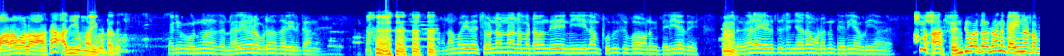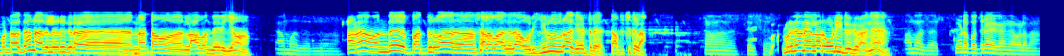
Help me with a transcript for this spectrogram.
பரவலாக அதிகமாகிவிட்டது. கண்டிப்பாக உண்மை சார். நிறைய பேர் அப்படி தான் சார் இருக்காங்க. நம்ம இதை சொன்னோம்னா நம்மகிட்ட வந்து நீ எல்லாம் புதுசுப்பா உனக்கு தெரியாது. அந்த வேலையை எடுத்து செஞ்சாதான் உனக்கும் தெரியும் அப்படிங்காங்க ஆமா செஞ்சு பார்த்தா தானே கை நட்டப்பட்டா தானே அதுல இருக்கிற நட்டம் லாபம் தெரியும். ஆமாம் சார். ஆனா வந்து பத்து ரூபா செலவாகுதா? ஒரு இருபது ரூபா கேட்டுரு தப்பிச்சுக்கலாம். அப்படிதானே எல்லாரும் ஓடிட்டு இருக்கிறாங்க? ஆமாம் சார். கூட பத்து ரூபா இருக்காங்க அவ்வளோதான்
